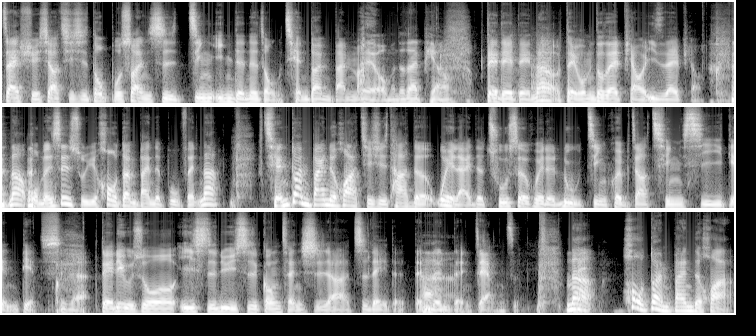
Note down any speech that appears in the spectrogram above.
在学校其实都不算是精英的那种前段班嘛，对，我们都在飘，对对对，那对我们都在飘，一直在飘。那我们是属于后段班的部分。那前段班的话，其实他的未来的出社会的路径会比较清晰一点点。是的，对，例如说医师、律师、工程师啊之类的，等等等这样子。那后段班的话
